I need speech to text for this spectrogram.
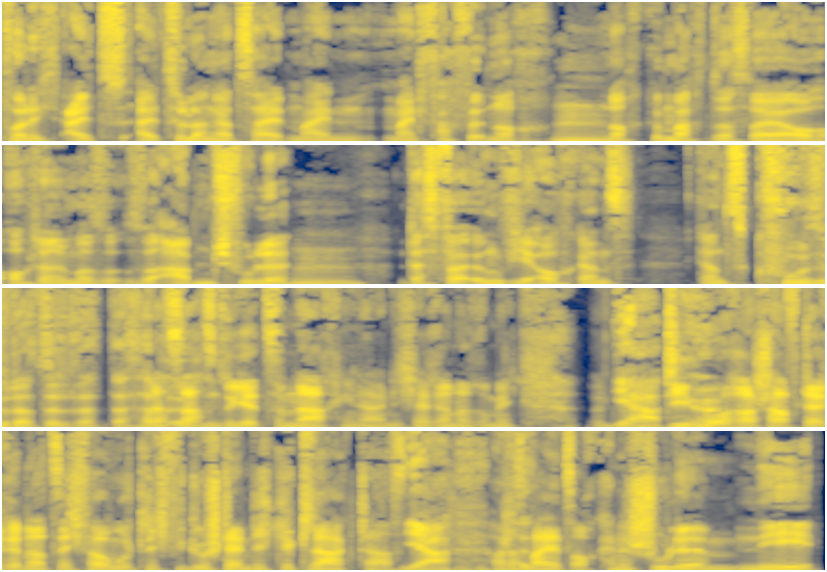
vor nicht allzu, allzu langer Zeit mein, mein Fachwirt noch, Mhm. noch gemacht. Das war ja auch, auch dann immer so, so Abendschule. Mhm. Das war irgendwie auch ganz, ganz cool. So, dass, das, das hat Das sagst du jetzt im Nachhinein. Ich erinnere mich. Ja. Die Hörerschaft erinnert sich vermutlich, wie du ständig geklagt hast. Ja, Aber das war jetzt auch keine Schule im. Nee,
